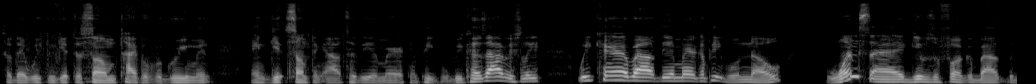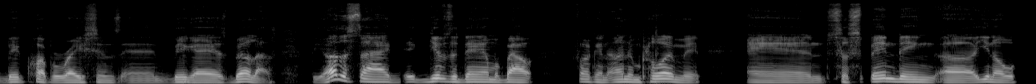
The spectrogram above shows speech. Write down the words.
so that we can get to some type of agreement and get something out to the American people? Because obviously, we care about the American people. No, one side gives a fuck about the big corporations and big ass bailouts. The other side, it gives a damn about fucking unemployment and suspending, uh, you know,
